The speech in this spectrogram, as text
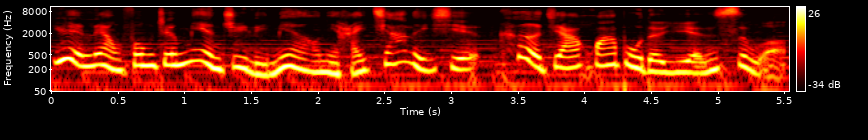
月亮风筝面具里面哦，你还加了一些客家花布的元素哦，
